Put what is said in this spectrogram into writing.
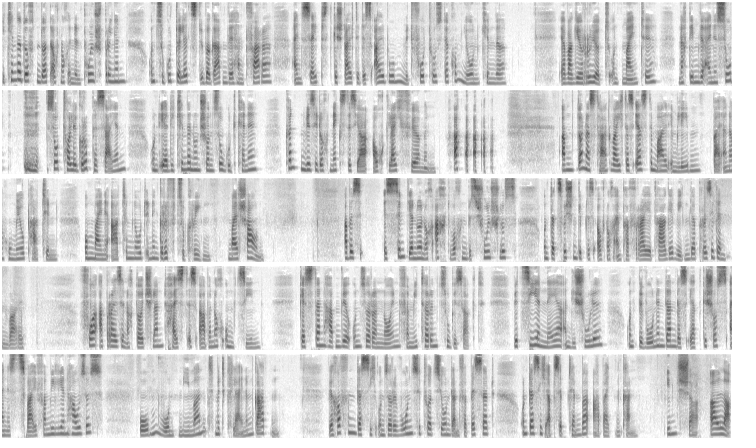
Die Kinder durften dort auch noch in den Pool springen und zu guter Letzt übergaben wir Herrn Pfarrer ein selbstgestaltetes Album mit Fotos der Kommunionkinder. Er war gerührt und meinte, nachdem wir eine so, so tolle Gruppe seien und er die Kinder nun schon so gut kenne, könnten wir sie doch nächstes Jahr auch gleich firmen. Am Donnerstag war ich das erste Mal im Leben bei einer Homöopathin, um meine Atemnot in den Griff zu kriegen. Mal schauen. Aber es, es sind ja nur noch acht Wochen bis Schulschluss und dazwischen gibt es auch noch ein paar freie Tage wegen der Präsidentenwahl. Vor Abreise nach Deutschland heißt es aber noch umziehen. Gestern haben wir unserer neuen Vermieterin zugesagt. Wir ziehen näher an die Schule und bewohnen dann das Erdgeschoss eines Zweifamilienhauses. Oben wohnt niemand mit kleinem Garten. Wir hoffen, dass sich unsere Wohnsituation dann verbessert und dass ich ab September arbeiten kann. Inshallah.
